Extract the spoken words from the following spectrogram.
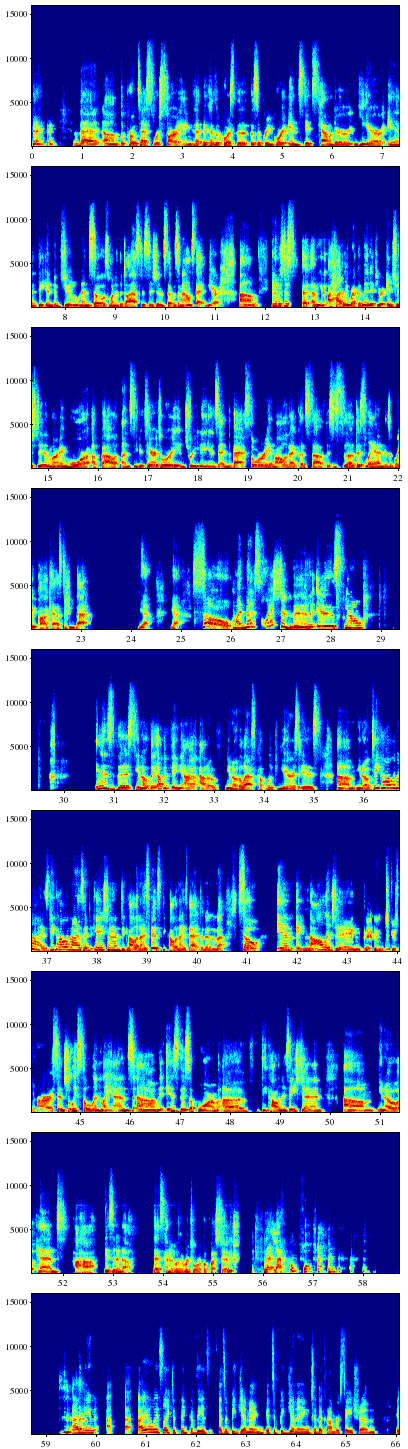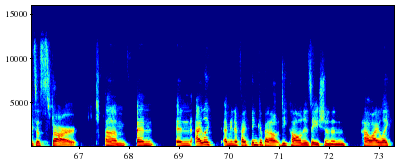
that um, the protests were starting because, of course, the, the Supreme Court ends its calendar year in the end of June. And so it was one of the last decisions that was announced that year. Um, and it was just, uh, I mean, I highly recommend if you're interested in learning more about unceded territory and treaties and the backstory and all of that good stuff, this is uh, This Land is a great podcast to do that. Yeah, yeah. So my next question then is, you know, is this you know the other thing uh, out of you know the last couple of years is um, you know decolonize decolonize education decolonize this decolonize that da, da, da, da. so in acknowledging Excuse me. are essentially stolen lands um, is this a form of decolonization um, you know and haha is it enough that's kind of a rhetorical question that last one I mean, I, I always like to think of these as a beginning. It's a beginning to the conversation. It's a start. Um, and and I like, I mean, if I think about decolonization and how I like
